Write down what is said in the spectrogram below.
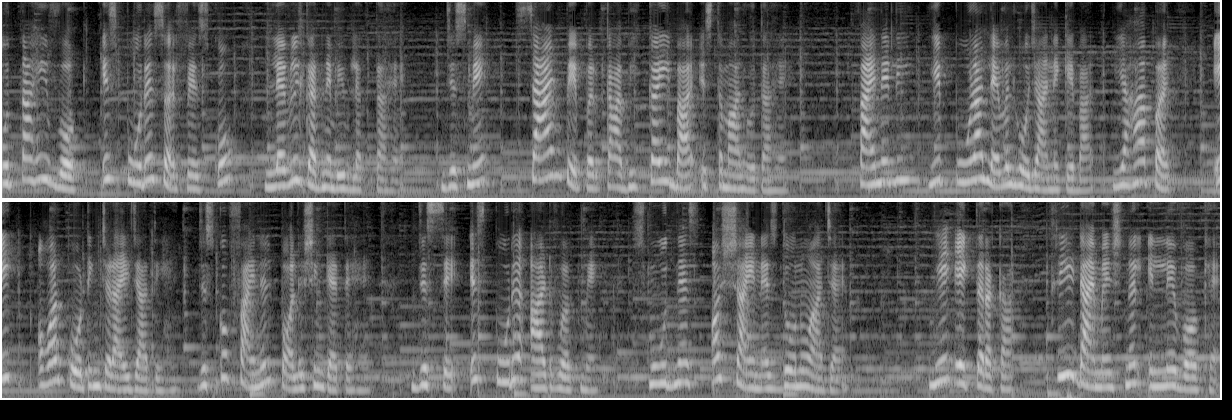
उतना ही वर्क इस पूरे सरफेस को लेवल करने में भी लगता है, जिसमें सैंड पेपर का भी कई बार इस्तेमाल होता है। फाइनली ये पूरा लेवल हो जाने के बाद यहाँ पर एक और कोटिंग चढ़ाई जाती है, जिसको फाइनल पॉलिशिंग कहते हैं, जिससे इस पूरे आर्ट वर्क में स्मूथनेस और शाइनेस दोनों आ जाए। ये एक तरह का थ्री डायमेंशनल इनले वर्क है,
